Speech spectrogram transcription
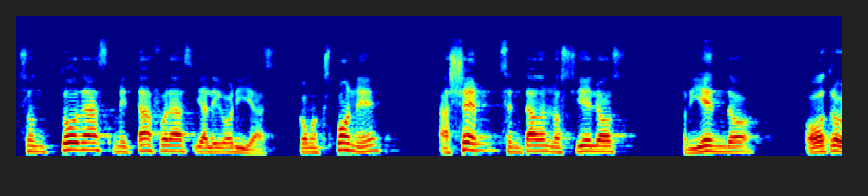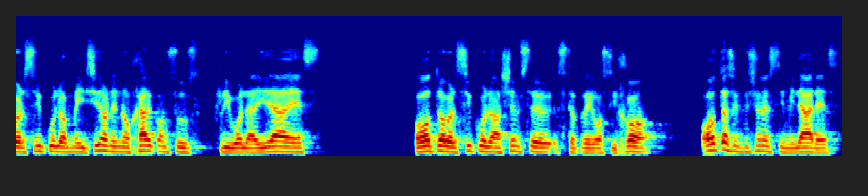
son todas metáforas y alegorías como expone Hashem sentado en los cielos, riendo, o otro versículo, me hicieron enojar con sus frivolidades, otro versículo, Hashem se, regocijó, otras expresiones similares.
